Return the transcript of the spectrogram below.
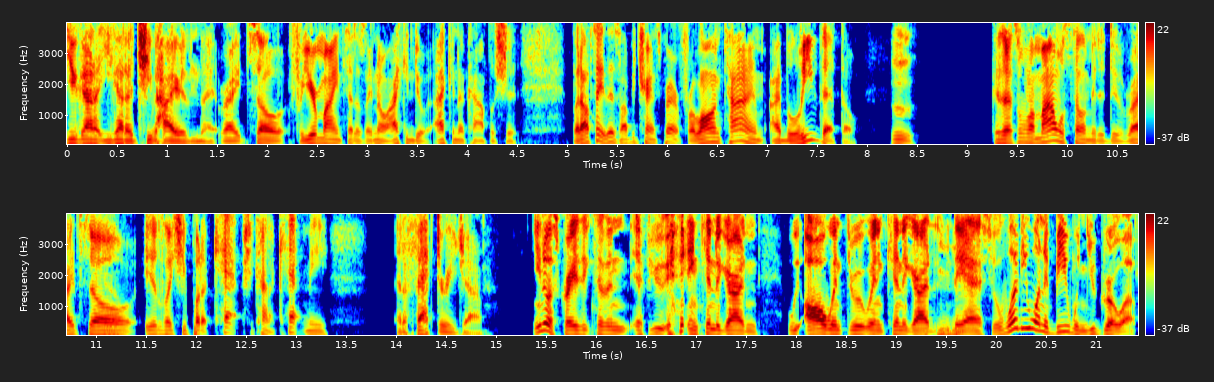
you gotta you gotta achieve higher than that, right? So for your mindset, it's like, no, I can do it, I can accomplish it. But I'll tell you this, I'll be transparent. For a long time, I believed that though hmm. because that's what my mom was telling me to do, right? So it was like she put a cap, she kind of capped me at a factory job. You know, it's crazy because in, if you in kindergarten, we all went through it. When in kindergarten, Mm-hmm. they asked you, "What do you want to be when you grow up?"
